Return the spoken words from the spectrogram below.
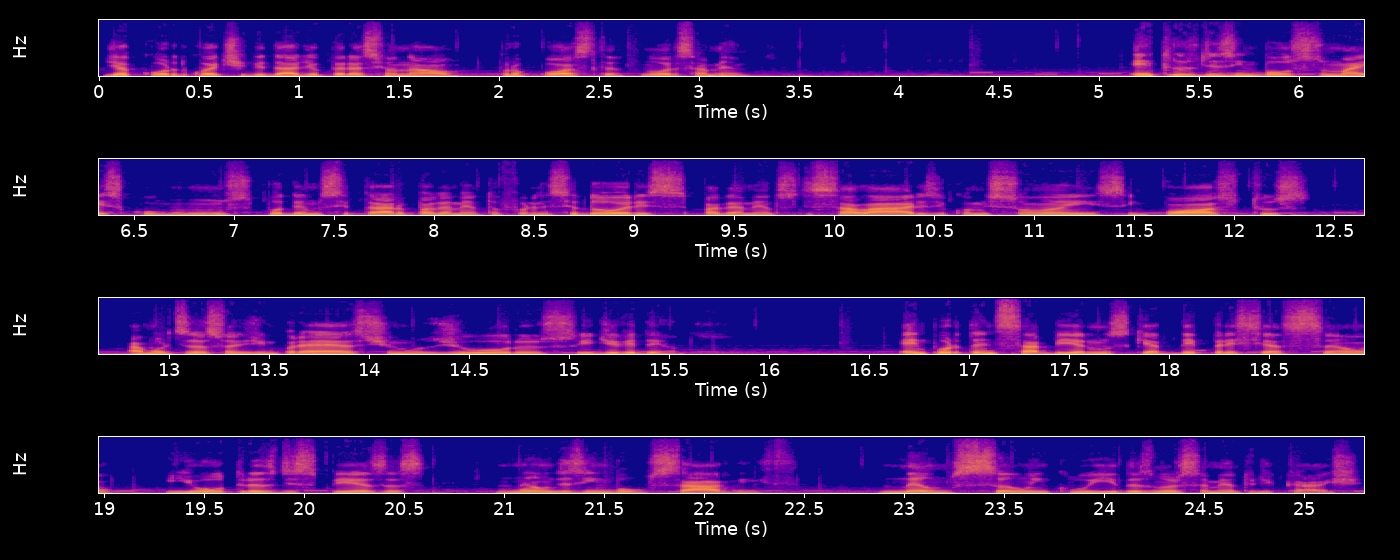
de acordo com a atividade operacional proposta no orçamento. Entre os desembolsos mais comuns, podemos citar o pagamento a fornecedores, pagamentos de salários e comissões, impostos, amortizações de empréstimos, juros e dividendos. É importante sabermos que a depreciação e outras despesas não desembolsáveis não são incluídas no orçamento de caixa,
